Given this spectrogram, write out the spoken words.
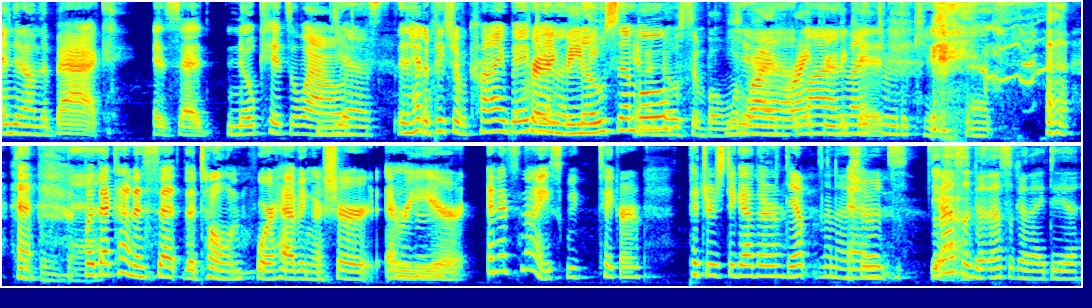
And then on the back it said "No kids allowed." Yes, it had a picture of a crying baby Crying and a baby no and symbol. a no symbol yeah, lying right lying through the right kid. through the kid. That's, that's really bad. But that kind of set the tone for having a shirt every Mm-hmm. year. And it's nice. We take our pictures together. Yep, and our shirts. So yeah. that's a good that's a good idea.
